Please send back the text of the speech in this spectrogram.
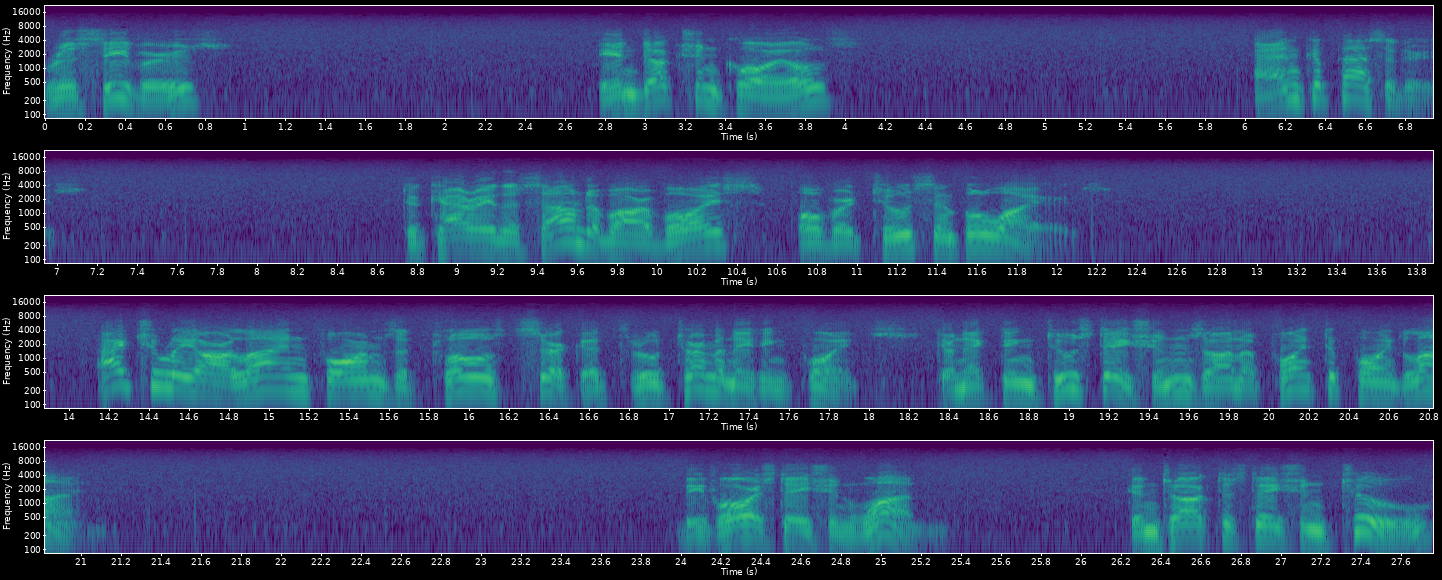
receivers, induction coils, and capacitors to carry the sound of our voice over two simple wires. Actually, our line forms a closed circuit through terminating points, connecting two stations on a point-to-point -point line. Before station one can talk to station two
